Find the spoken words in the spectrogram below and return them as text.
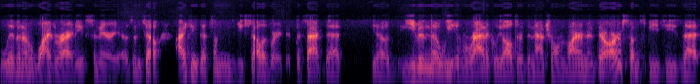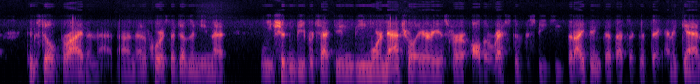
live in a wide variety of scenarios. And so I think that's something to be celebrated. The fact that, you know, even though we have radically altered the natural environment, there are some species that can still thrive in that. And, and of course, that doesn't mean that we shouldn't be protecting the more natural areas for all the rest of the species. But I think that that's a good thing. And again,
